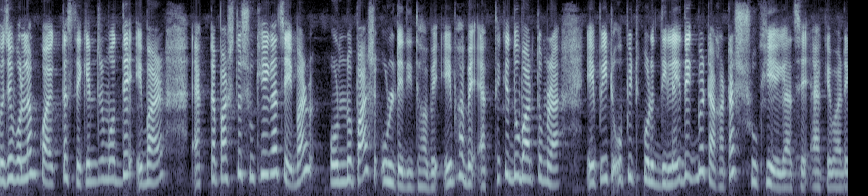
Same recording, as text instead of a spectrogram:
ওই যে বললাম, কয়েকটা সেকেন্ডের মধ্যে এবার একটা পাশ তো শুকিয়ে গেছে, এবার অন্য পাশ উল্টে দিতে হবে। এইভাবে এক থেকে দুবার তোমরা এপিট ওপিট করে দিলেই দেখবে টাকাটা শুকিয়ে গেছে, একেবারে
